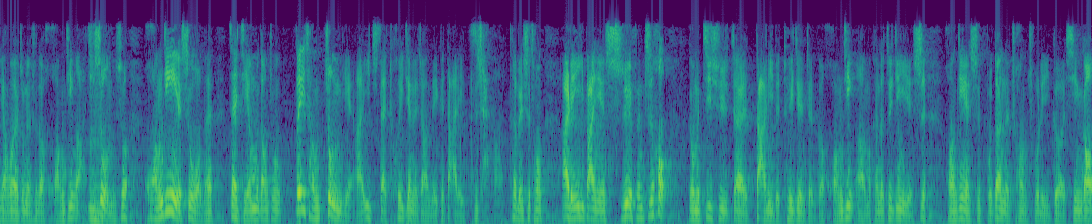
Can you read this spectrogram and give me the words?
阳光也重点说到黄金啊，其实我们说黄金也是我们在节目当中非常重点啊，一直在推荐的这样的一个大类资产啊，特别是从二零一八年十月份之后。我们继续在大力的推荐整个黄金啊，我们看到最近也是黄金也是不断的创出了一个新高。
